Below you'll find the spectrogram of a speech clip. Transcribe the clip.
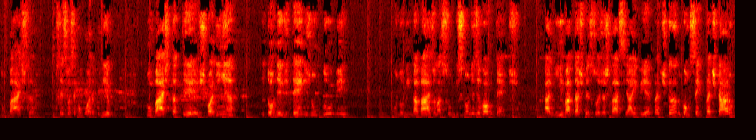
Não basta, não sei se você concorda comigo, não basta ter escolinha e torneio de tênis num clube condomínio da Barra Zona Sul. Isso não desenvolve tênis. Ali vai estar as pessoas das classes A e B praticando, como sempre praticaram,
